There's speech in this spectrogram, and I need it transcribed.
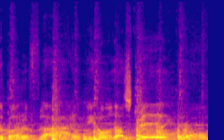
The butterfly the old Australian crawl.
